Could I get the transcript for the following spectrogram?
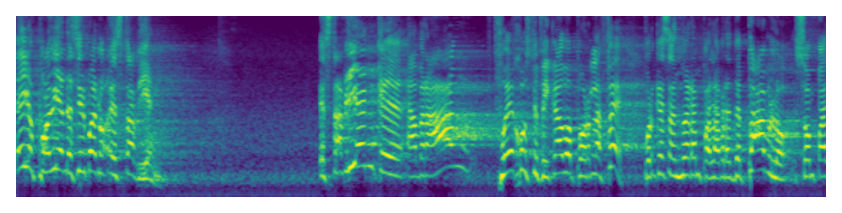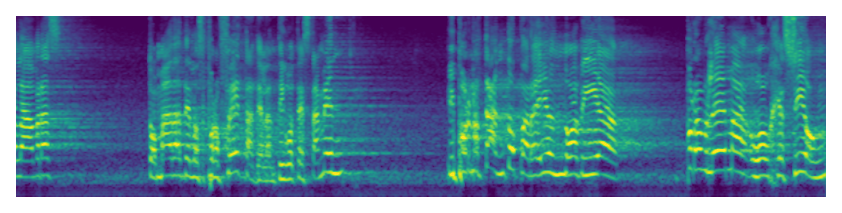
Ellos podían decir, bueno, está bien. Está bien que Abraham fue justificado por la fe, porque esas no eran palabras de Pablo, son palabras tomadas de los profetas del Antiguo Testamento. Y por lo tanto, para ellos no había problema o objeción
